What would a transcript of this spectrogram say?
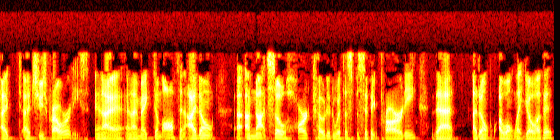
I I choose priorities, and I and I make them often. I don't I'm not so hard coded with a specific priority that I don't I won't let go of it.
